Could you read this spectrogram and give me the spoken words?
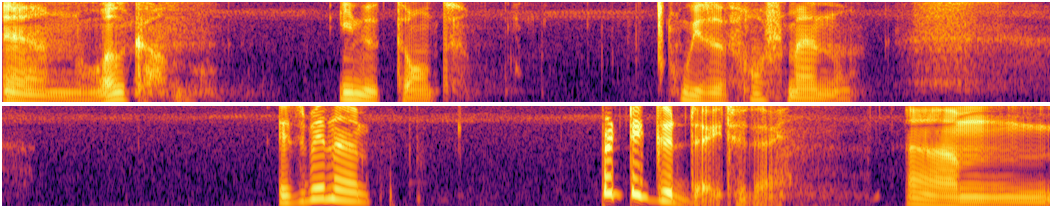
and welcome in the tent with a Frenchman. It's been a pretty good day today. Um,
